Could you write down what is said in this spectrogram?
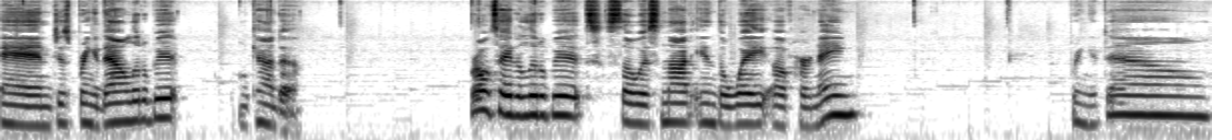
and just bring it down a little bit and kind of rotate a little bit so it's not in the way of her name. Bring it down.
